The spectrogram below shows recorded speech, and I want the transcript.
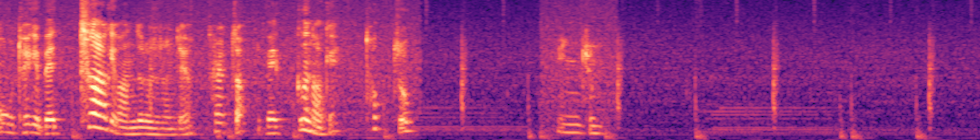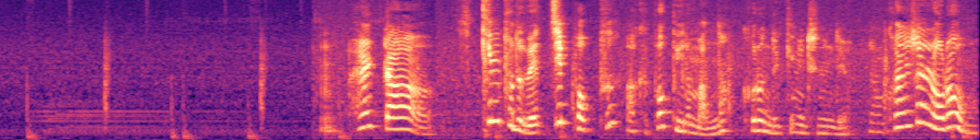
오, 어, 되게 매트하게 만들어주는데요? 살짝 매끈하게? 턱 쪽? 인중. 음, 살짝 스킨푸드 웨지 퍼프? 아, 그 퍼프 이름 맞나? 그런 느낌이 드는데요. 그냥 컨실러로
